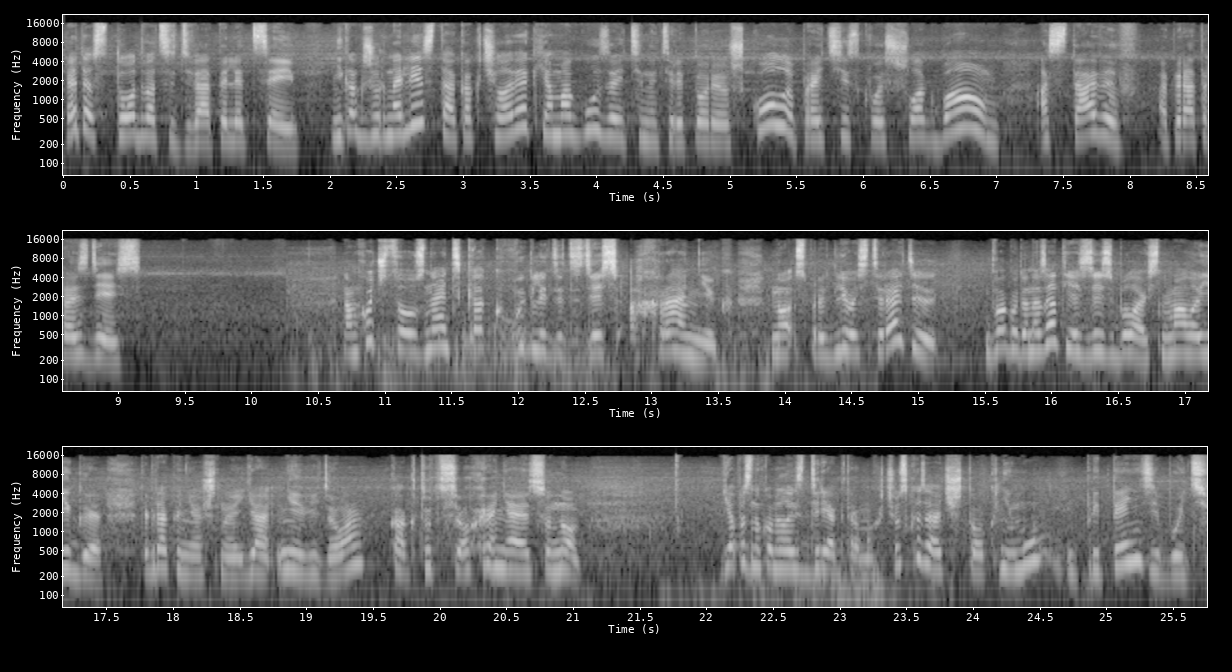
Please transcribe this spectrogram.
Это 129-й лицей. Не как журналист, а как человек я могу зайти на территорию школы, пройти сквозь шлагбаум, оставив оператора здесь. Нам хочется узнать, как выглядит здесь охранник. Но справедливости ради, Два года назад я здесь была, снимала ЕГЭ. Тогда, конечно, я не видела, как тут все охраняется, но я познакомилась с директором и хочу сказать, что к нему претензий быть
